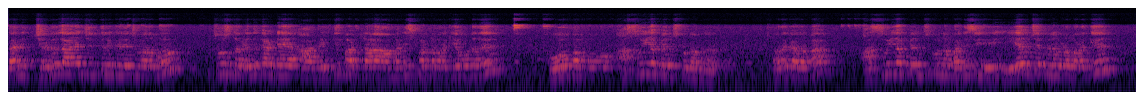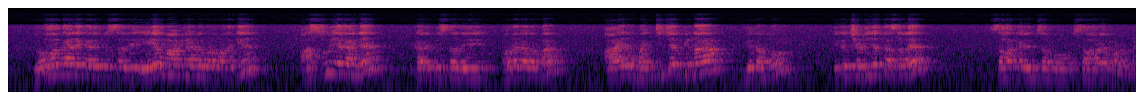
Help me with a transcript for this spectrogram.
దాన్ని చెడుగానే చిత్రీకరించి మనము చూస్తాం. ఎందుకంటే ఆ వ్యక్తి పట్ల ఆ మనిషి పట్ల మనకి ఏముంటది? కోపము అసూయ పెంచుకున్నాం కనుక. అవునా కదమ్మా? అసూయ పెంచుకున్న మనిషి ఏం చెప్పినా కూడా మనకి ద్రోహంగానే కనిపిస్తుంది. ఏం మాట్లాడినా కూడా మనకి అసూయగానే కనిపిస్తుంది. అవునా కదమ్మా? ఆయన మంచి చెప్పినా వినము ఇక చెడు చేత అసలే సహకరించము సహాయపడము.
